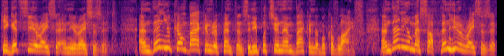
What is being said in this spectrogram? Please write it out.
he gets the eraser and erases it. And then you come back in repentance and he puts your name back in the book of life. And then you mess up, then he erases it.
